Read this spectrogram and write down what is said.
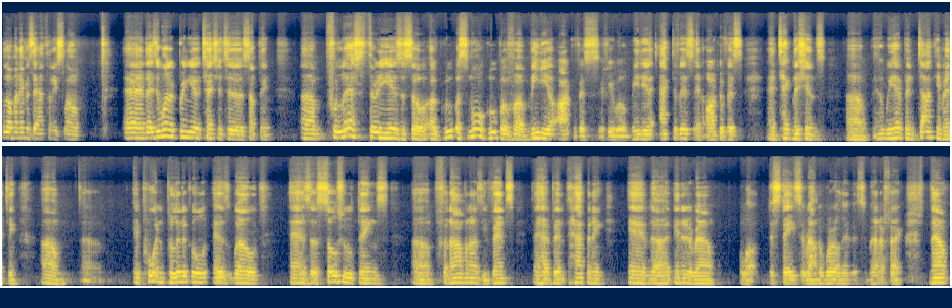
Hello, my name is Anthony Sloan, and I just want to bring your attention to something. Um, for the last 30 years or so, a group, a small group of uh, media archivists, if you will, media activists and archivists and technicians, uh, we have been documenting um, uh, important political as well as uh, social things, uh, phenomena, events that have been happening in uh, in and around well the states around the world. As a matter of fact, now.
